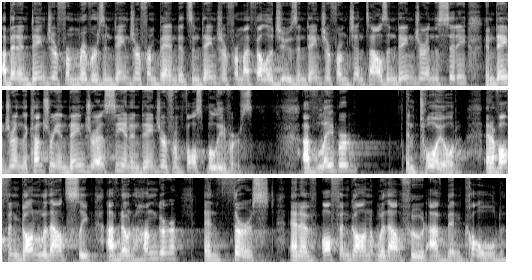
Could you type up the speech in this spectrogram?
I've been in danger from rivers, in danger from bandits, in danger from my fellow Jews, in danger from Gentiles, in danger in the city, in danger in the country, in danger at sea, and in danger from false believers. I've labored and toiled, and have often gone without sleep. I've known hunger and thirst, and have often gone without food. I've been cold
